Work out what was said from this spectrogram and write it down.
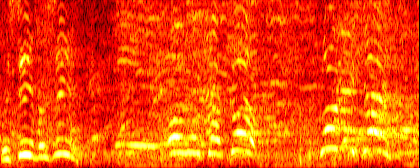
Receive, receive. Go! Go,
